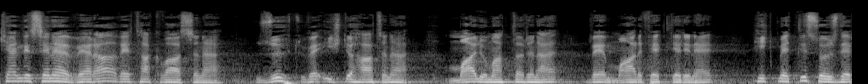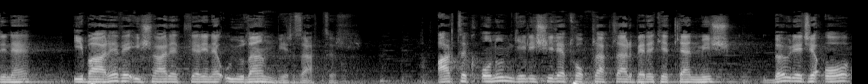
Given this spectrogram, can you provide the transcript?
kendisine vera ve takvasına, zühd ve içtihatına, malumatlarına ve marifetlerine, hikmetli sözlerine, ibare ve işaretlerine uyulan bir zattır. Artık onun gelişiyle topraklar bereketlenmiş, böylece o,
